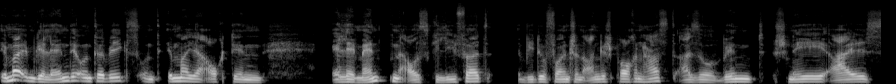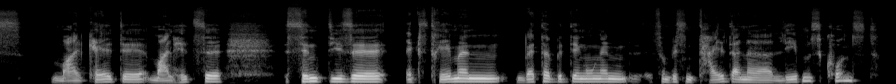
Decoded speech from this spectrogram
immer im Gelände unterwegs und immer ja auch den Elementen ausgeliefert, wie du vorhin schon angesprochen hast. Also Wind, Schnee, Eis, mal Kälte, mal Hitze. Sind diese extremen Wetterbedingungen so ein bisschen Teil deiner Lebenskunst?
